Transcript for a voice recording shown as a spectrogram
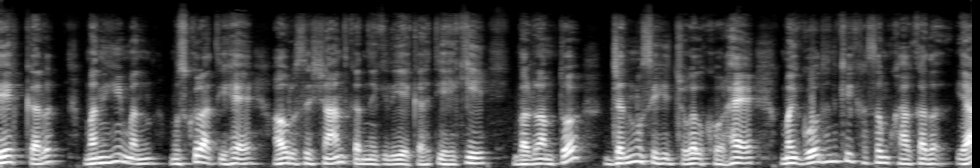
देख कर मन ही मन मुस्कुराती है और उसे शांत करने के लिए कहती है कि बलराम तो जन्म से ही चुगलखोर है मैं गोधन की कसम खाकर या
